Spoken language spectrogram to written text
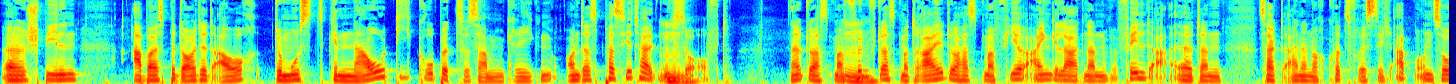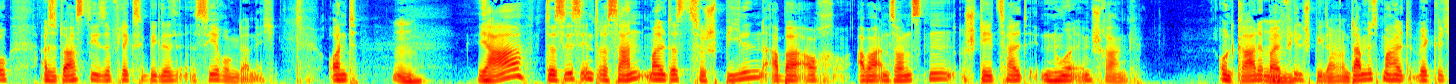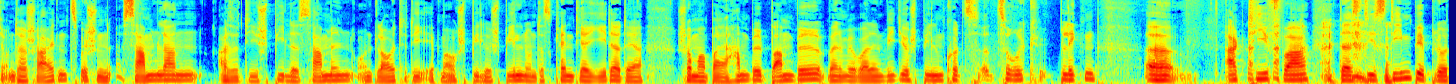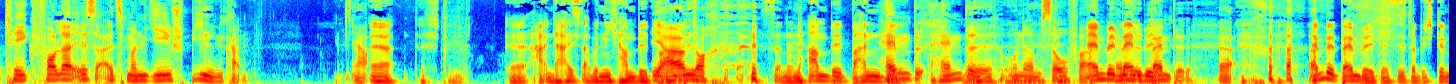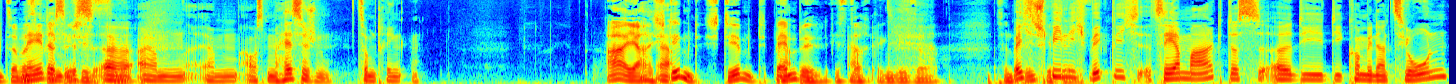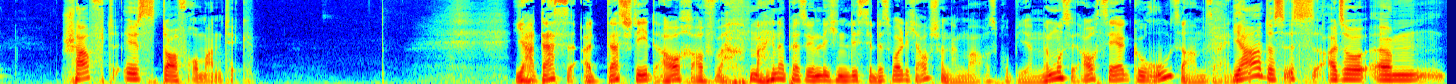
äh, spielen. Aber es bedeutet auch, du musst genau die Gruppe zusammenkriegen und das passiert halt nicht Mhm. so oft. Ne, du hast mal Mhm. fünf, du hast mal drei, du hast mal vier eingeladen, dann fehlt, äh, dann sagt einer noch kurzfristig ab und so. Also du hast diese Flexibilisierung da nicht. Und Hm. Ja, das ist interessant, mal das zu spielen, aber auch, aber ansonsten steht's halt nur im Schrank. Und gerade bei Mhm. Vielspielern. Und da müssen wir halt wirklich unterscheiden zwischen Sammlern, also die Spiele sammeln und Leute, die eben auch Spiele spielen. Und das kennt ja jeder, der schon mal bei Humble Bumble, wenn wir bei den Videospielen kurz äh, zurückblicken, äh, aktiv war, dass die Steam-Bibliothek voller ist, als man je spielen kann. Ja. Ja, das stimmt. Äh, der heißt aber nicht Humble Bumble, Ja, doch. sondern Humble Bundle. Hemble, Hemble unterm Sofa. Hemble Bamble. Bamble. Ja. Humble Bumble, das ist doch bestimmt sowas nee, das ist äh, ähm, ähm, aus dem Hessischen zum Trinken. Ah ja, Ja. stimmt, stimmt. Bamble ist Ja. doch irgendwie so. so Welches Spiel ich wirklich sehr mag, das äh, die, die Kombination schafft, ist Dorfromantik. Ja, das, äh, das steht auch auf meiner persönlichen Liste. Das wollte ich auch schon lange mal ausprobieren. Das muss auch sehr geruhsam sein. Ja, das ist also, ähm,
